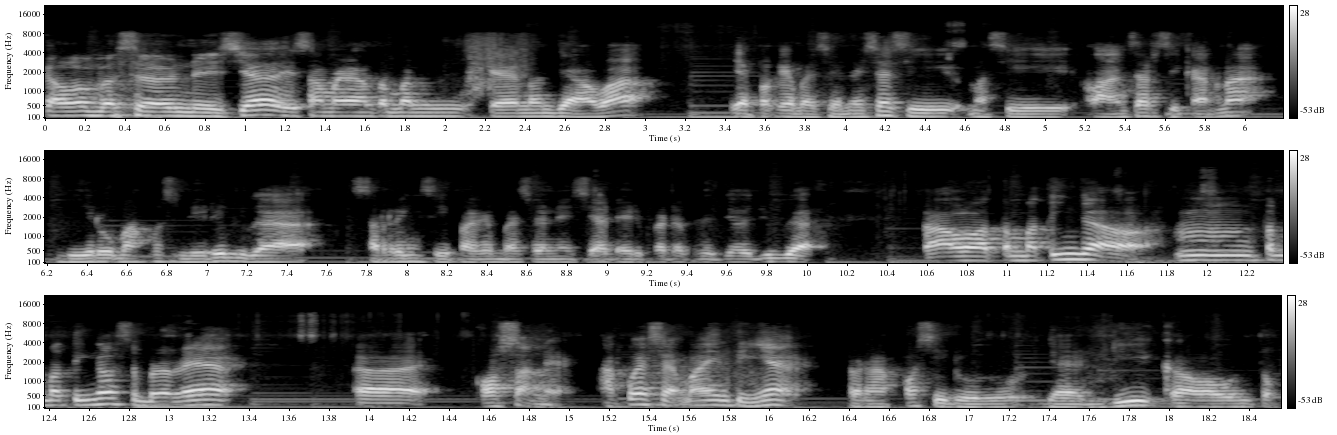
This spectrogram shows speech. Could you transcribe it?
kalau bahasa Indonesia sama yang teman kayak non Jawa ya pakai bahasa Indonesia sih masih lancar sih karena di rumahku sendiri juga sering sih pakai bahasa Indonesia daripada bahasa Jawa juga. Kalau tempat tinggal, hmm, tempat tinggal sebenarnya eh, kosan ya. Aku SMA intinya pernah kos sih dulu. Jadi kalau untuk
